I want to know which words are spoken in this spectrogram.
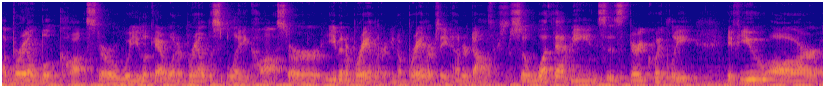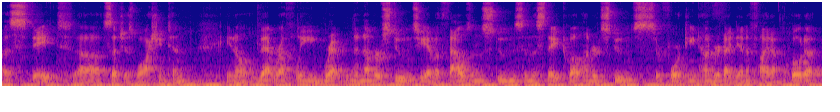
a braille book cost, or you look at what a braille display cost, or even a brailler. You know, brailler's eight hundred dollars. So what that means is very quickly, if you are a state uh, such as Washington, you know that roughly rep- the number of students you have a thousand students in the state, twelve hundred students or fourteen hundred identified on quota,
